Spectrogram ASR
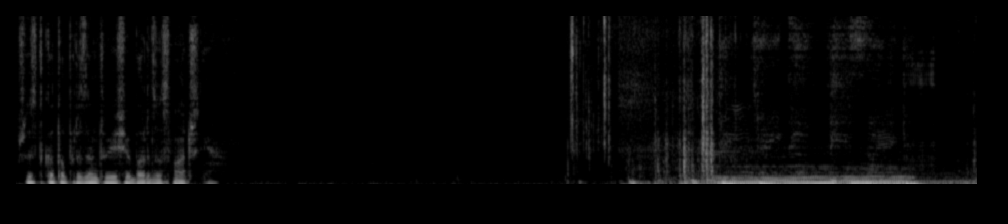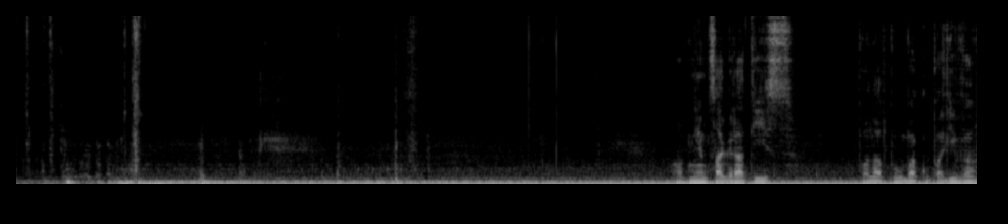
Wszystko to prezentuje się bardzo smacznie. Niemca gratis ponad pół baku paliwa.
